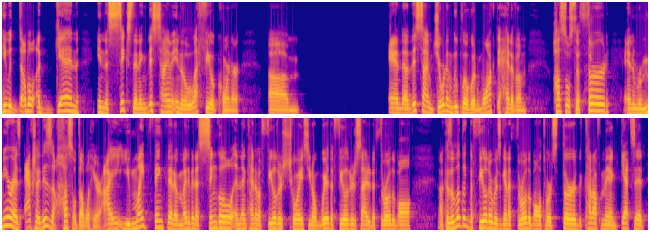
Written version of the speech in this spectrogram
He would double again in the sixth inning, this time in the left field corner. Um, and uh, this time, Jordan Luplow, who had walked ahead of him, hustles to third. And Ramirez, actually, this is a hustle double here. I you might think that it might have been a single and then kind of a fielder's choice, you know, where the fielder decided to throw the ball. Because uh, it looked like the fielder was going to throw the ball towards third. The cutoff man gets it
